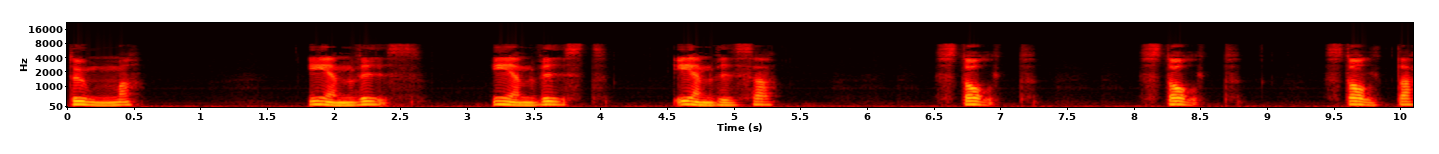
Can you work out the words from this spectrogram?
dumma, envis, envist, envisa, stolt, stolt, stolta,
